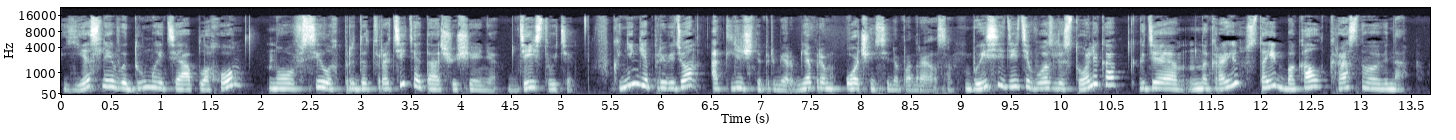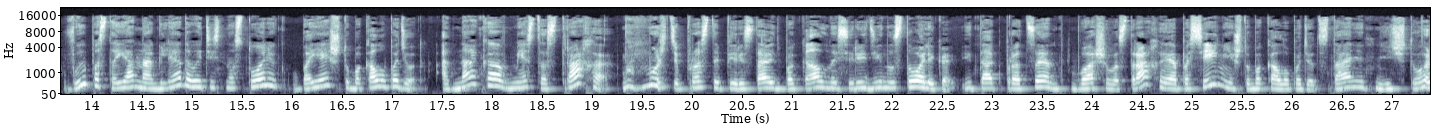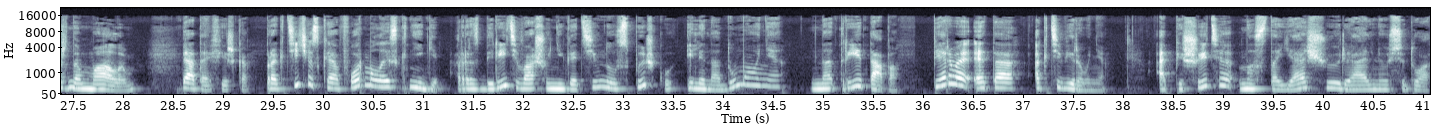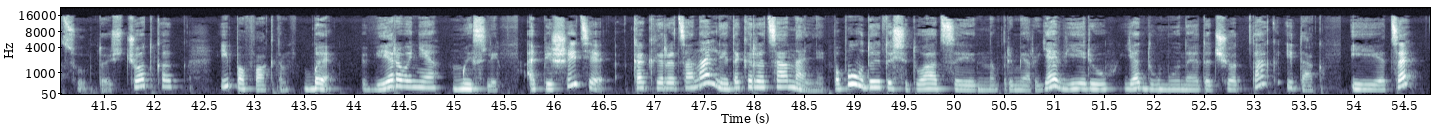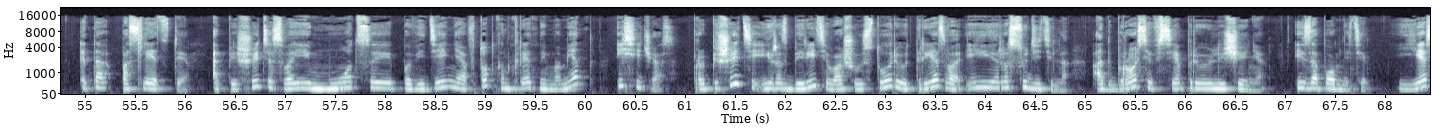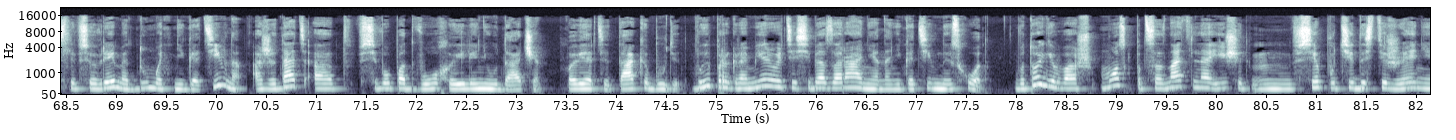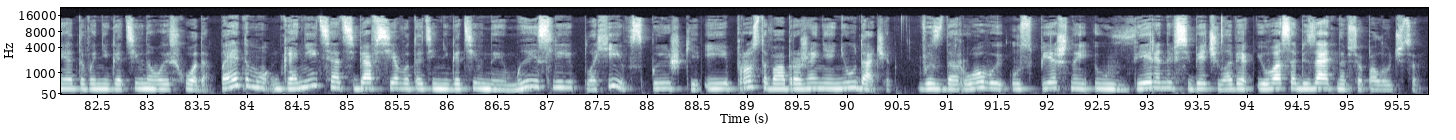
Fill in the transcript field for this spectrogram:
Если вы думаете о плохом, но в силах предотвратить это ощущение, действуйте. В книге приведен отличный пример. Мне прям очень сильно понравился. Вы сидите возле столика, где на краю стоит бокал красного вина. Вы постоянно оглядываетесь на столик, боясь, что бокал упадет. Однако вместо страха вы можете просто переставить бокал на середину столика, и так процент вашего страха и опасений, что бокал упадет, станет ничтожно малым. Пятая фишка. Практическая формула из книги. Разберите вашу негативную вспышку или надумывание на три этапа. Первое – это активирование. Опишите настоящую реальную ситуацию, то есть четко и по фактам. Б. Верование мысли. Опишите как иррациональные, так и рациональные. По поводу этой ситуации, например, я верю, я думаю на этот счет так и так. И С – это последствия. Опишите свои эмоции, поведение в тот конкретный момент и сейчас. Пропишите и разберите вашу историю трезво и рассудительно, отбросив все преувеличения. И запомните, если все время думать негативно, ожидать от всего подвоха или неудачи, поверьте, так и будет. Вы программируете себя заранее на негативный исход. В итоге ваш мозг подсознательно ищет м, все пути достижения этого негативного исхода. Поэтому гоните от себя все вот эти негативные мысли, плохие вспышки и просто воображение неудачи. Вы здоровый, успешный и уверенный в себе человек, и у вас обязательно все получится.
